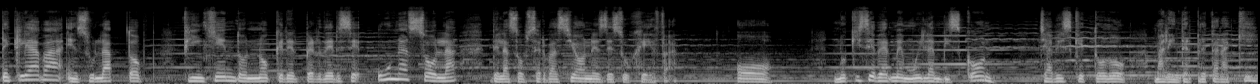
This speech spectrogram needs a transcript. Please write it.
tecleaba en su laptop fingiendo no querer perderse una sola de las observaciones de su jefa. O, no quise verme muy lambiscón, ya ves que todo malinterpretan aquí.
